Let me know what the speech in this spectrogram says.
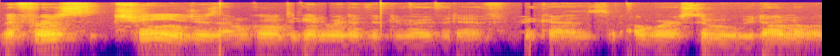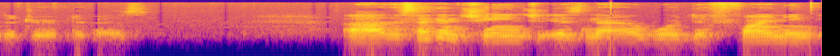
the first change is I'm going to get rid of the derivative because we're assuming we don't know what the derivative is. Uh, the second change is now we're defining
